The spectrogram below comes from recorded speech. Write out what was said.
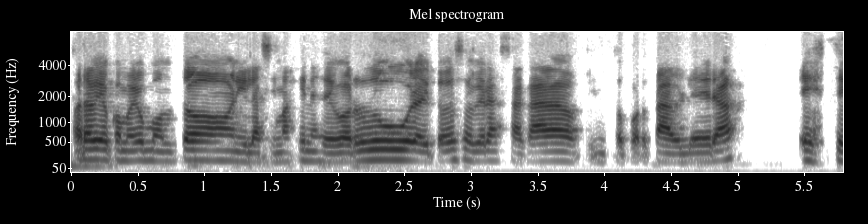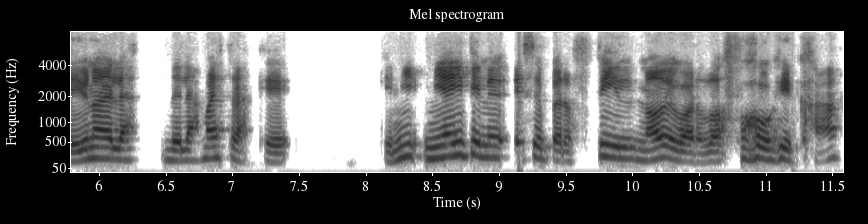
ahora voy a comer un montón y las imágenes de gordura y todo eso que era sacada insoportable era. Este, y una de las, de las maestras que, ni, ahí tiene ese perfil ¿no? de gordofóbica,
